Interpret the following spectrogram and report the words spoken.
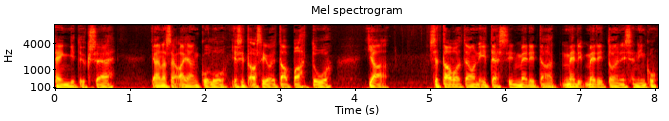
hengitykseen ja aina se ajan kuluu ja sitten asioita tapahtuu ja se tavoite on itse siinä medita- med- meditoinnissa niin kuin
